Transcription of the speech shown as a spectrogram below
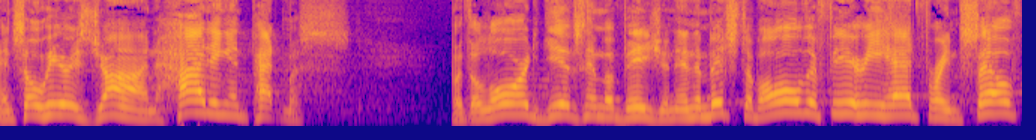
And so here is John hiding in Patmos. But the Lord gives him a vision. In the midst of all the fear he had for himself,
